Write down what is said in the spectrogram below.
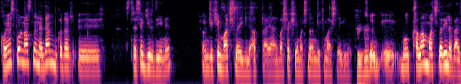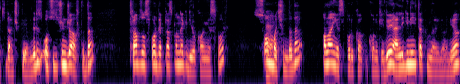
Konyaspor'un aslında neden bu kadar e, strese girdiğini önceki maçla ilgili hatta yani Başakşehir maçından önceki maçla ilgili hı hı. E, bu kalan maçlarıyla belki de açıklayabiliriz. 33. haftada Trabzonspor deplasmanına gidiyor Konyaspor. Son evet. maçında da Alanya Spor'u konuk ediyor. Yani ligin iyi takımlarıyla oynuyor.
